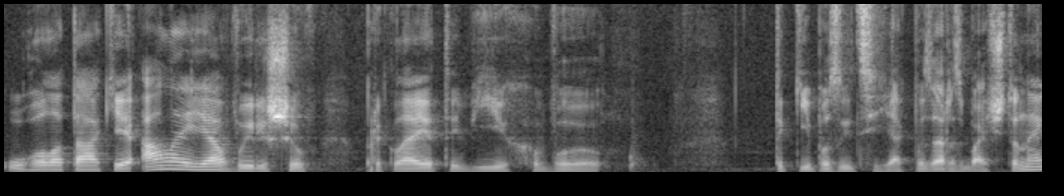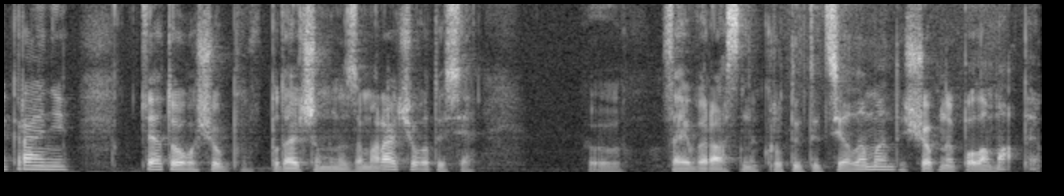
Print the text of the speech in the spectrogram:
угол атаки, але я вирішив приклеїти їх в такій позиції, як ви зараз бачите на екрані, для того, щоб в подальшому не заморачуватися, е, зайвий раз не крутити ці елементи, щоб не поламати.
